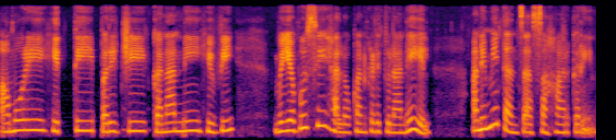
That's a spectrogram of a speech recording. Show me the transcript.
अमोरी हित्ती परिची कनानी हिव्वी व यबुसी ह्या लोकांकडे तुला नेईल आणि मी त्यांचा संहार करीन.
